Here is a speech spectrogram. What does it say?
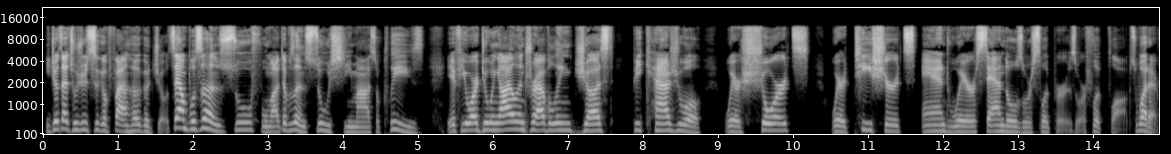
你就再出去吃个饭、喝个酒，这样不是很舒服吗？这不是很素席吗？So please, if you are doing island traveling, just be casual. Wear shorts, wear t-shirts, and wear sandals or slippers or flip-flops, whatever.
